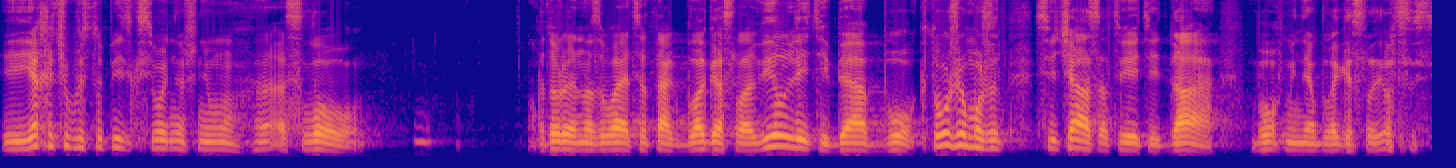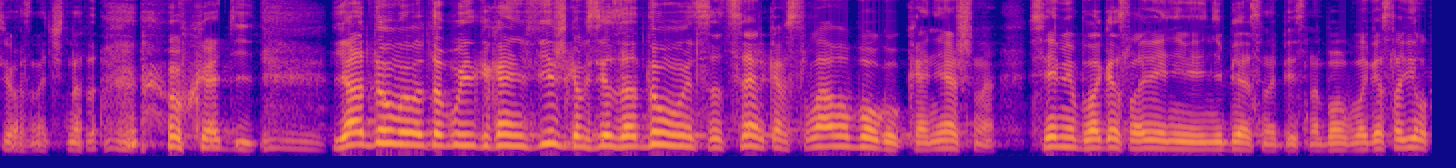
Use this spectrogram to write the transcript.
И я хочу приступить к сегодняшнему э, слову, которое называется так, «Благословил ли тебя Бог?» Кто же может сейчас ответить, да, Бог меня благословил, все, значит, надо уходить. Я думал, это будет какая-нибудь фишка, все задумываются, церковь, слава Богу, конечно, всеми благословениями небес написано, Бог благословил.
